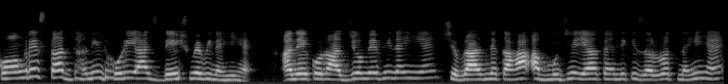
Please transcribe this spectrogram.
कांग्रेस का धनी ढोरी आज देश में भी नहीं है अनेकों राज्यों में भी नहीं है। शिवराज ने कहा अब मुझे यह कहने की ज़रूरत नहीं है।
